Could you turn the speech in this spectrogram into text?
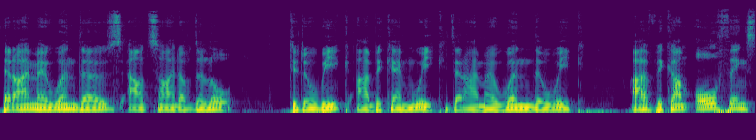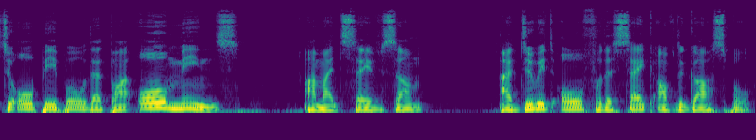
that I may win those outside of the law. To the weak, I became weak, that I may win the weak. I have become all things to all people, that by all means I might save some. I do it all for the sake of the gospel,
